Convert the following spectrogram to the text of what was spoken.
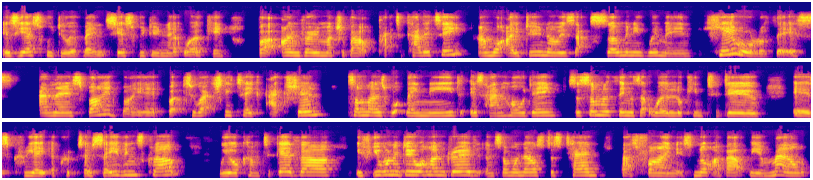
is yes, we do events, yes, we do networking, but I'm very much about practicality. And what I do know is that so many women hear all of this and they're inspired by it, but to actually take action, sometimes what they need is handholding. So, some of the things that we're looking to do is create a crypto savings club we all come together. If you want to do 100 and someone else does 10, that's fine. It's not about the amount,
